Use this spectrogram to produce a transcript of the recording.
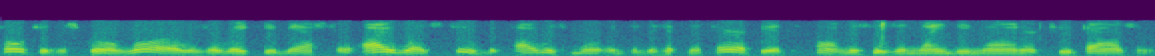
told you, this girl Laura was a Reiki master. I was too, but I was more into the hypnotherapy at the time. This was in '99 or 2000.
